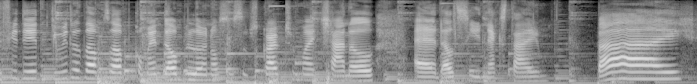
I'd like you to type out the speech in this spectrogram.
If you did give it a thumbs up comment down below and also subscribe to my channel. And i'll see you next time. Bye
